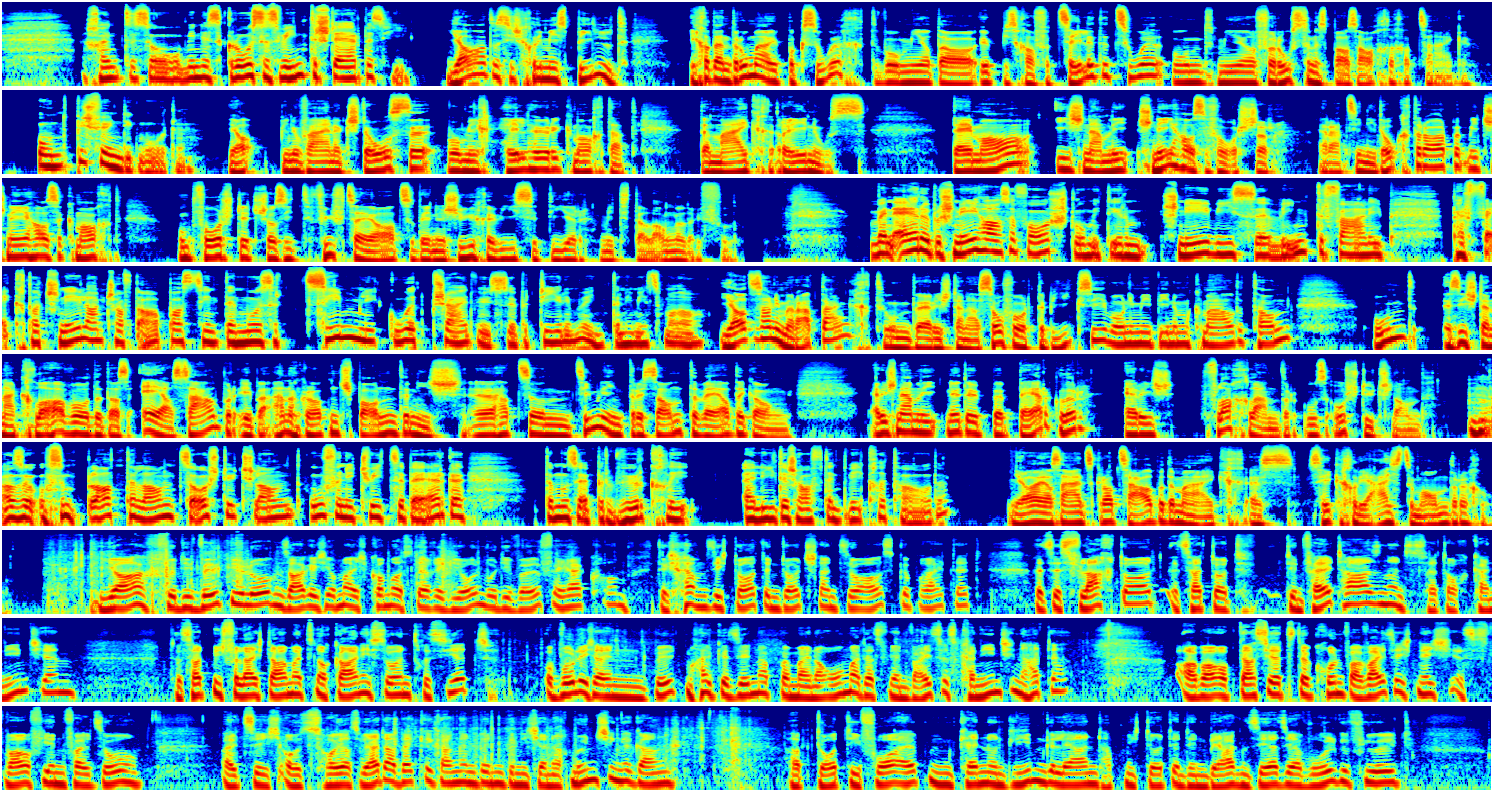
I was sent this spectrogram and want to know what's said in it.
könnte so wie ein grosses Wintersterben sein. Ja, das ist ein bisschen mein Bild. Ich habe dann darum auch jemanden gesucht, der mir da etwas erzählen dazu und mir von außen ein paar Sachen zeigen kann. Und bist fündig geworden? Ja, bin auf einen gestoßen, wo mich hellhörig gemacht hat. Der Mike Renus. Der Mann ist nämlich Schneehasenforscher. Er hat seine Doktorarbeit mit Schneehasen gemacht und forscht jetzt schon seit 15 Jahren zu diesen scheuchen weißen Tieren mit den langen Löffeln. Wenn er über Schneehasen forscht, die mit ihrem schneeweißen Winterfell perfekt an die Schneelandschaft angepasst sind, dann muss er ziemlich gut Bescheid wissen über Tiere im Winter, nehme ich jetzt mal an. Ja, das habe ich mir auch gedacht. Und er war dann auch sofort dabei, als ich mich bei ihm gemeldet habe. Und es ist dann auch klar geworden, dass er selber eben auch noch gerade ein Spannender ist. Er hat so einen ziemlich interessanten Werdegang. Er ist nämlich nicht etwa Bergler, er ist Flachländer aus Ostdeutschland. Also aus dem Plattenland, Ostdeutschland, auf in die Schweizer Berge, da muss jemand wirklich eine Leidenschaft entwickelt haben, oder? Ja, er sagt es gerade selber, der Mike. Es ist ein eins zum anderen gekommen. Ja, für die Wildbiologen sage ich immer, ich komme aus der Region, wo die Wölfe herkommen. Die haben sich dort in Deutschland so ausgebreitet. Es ist flach dort, es hat dort den Feldhasen und es hat auch Kaninchen. Das hat mich vielleicht damals noch gar nicht so interessiert. Obwohl ich ein Bild mal gesehen habe bei meiner Oma, dass wir ein weißes Kaninchen hatte. Aber ob das jetzt der Grund war, weiß ich nicht. Es war auf jeden Fall so, als ich aus Hoyerswerda weggegangen bin, bin ich ja nach München gegangen, habe dort die Voralpen kennen und lieben gelernt, habe mich dort in den Bergen sehr, sehr wohl gefühlt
